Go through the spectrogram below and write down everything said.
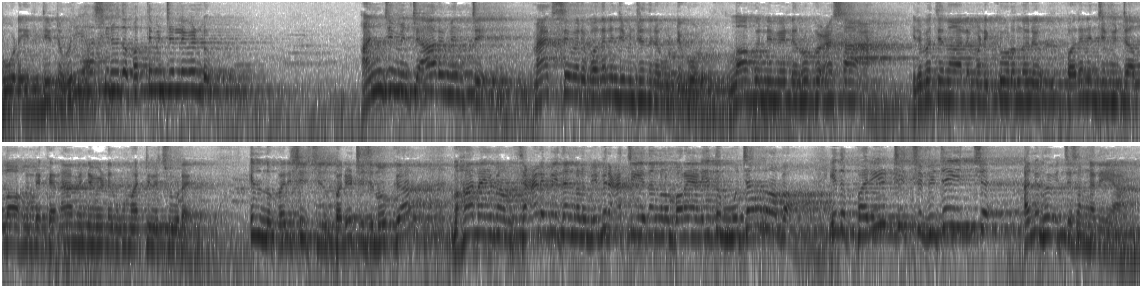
കൂടെ ഇരുത്തിയിട്ട് ഒരു യാസീനൂത പത്ത് മിനിറ്റ് അല്ലേ വേണ്ടു? അഞ്ച് മിനിറ്റ് ആറ് മിനിറ്റ് മാക്സിമം ഒരു പതിനഞ്ച് മിനിറ്റ് തന്നെ കൂട്ടിക്കോളൂ അള്ളാഹുവിന് വേണ്ടി ഇരുപത്തിനാല് മണിക്കൂർ എന്നൊരു പതിനഞ്ച് മിനിറ്റ് അള്ളാഹുവിന്റെ കനാമിന് വേണ്ടി നമുക്ക് മാറ്റിവെച്ചുകൂടെ ഇതൊന്ന് പരീക്ഷിച്ച് പരീക്ഷിച്ച് നോക്കുക. മഹാനൈമാം തങ്ങളും ഇബിൻ പറയാണ് ഇത് മുജറബ. പരീക്ഷിച്ച് വിജയിച്ച് അനുഭവിച്ച സംഗതിയാണ്.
